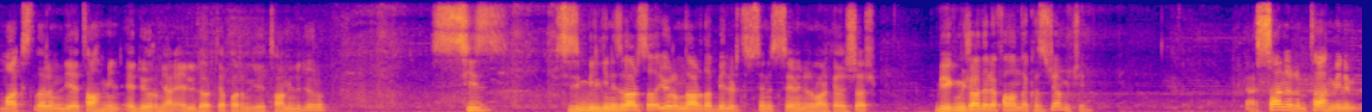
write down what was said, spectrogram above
maxlarım diye tahmin ediyorum. Yani 54 yaparım diye tahmin ediyorum. Siz sizin bilginiz varsa yorumlarda belirtirseniz sevinirim arkadaşlar. Büyük mücadele falan da kasacağım için. Ya sanırım tahminim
